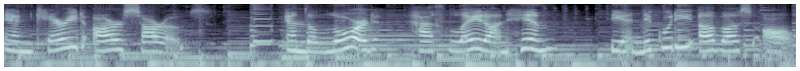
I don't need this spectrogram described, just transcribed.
and carried our sorrows. And the Lord hath laid on him the iniquity of us all.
